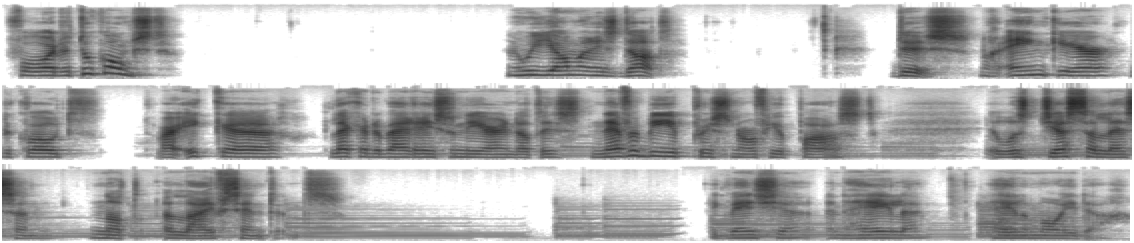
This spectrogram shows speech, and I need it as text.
Voor de toekomst. En hoe jammer is dat? Dus, nog één keer de quote waar ik uh, lekker erbij resoneer. En dat is: Never be a prisoner of your past. It was just a lesson, not a life sentence. Ik wens je een hele, hele mooie dag.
